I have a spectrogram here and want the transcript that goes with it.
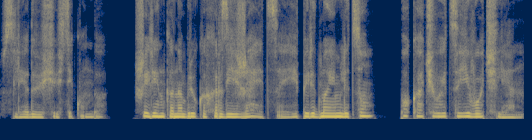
В следующую секунду ширинка на брюках разъезжается, и перед моим лицом покачивается его член.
